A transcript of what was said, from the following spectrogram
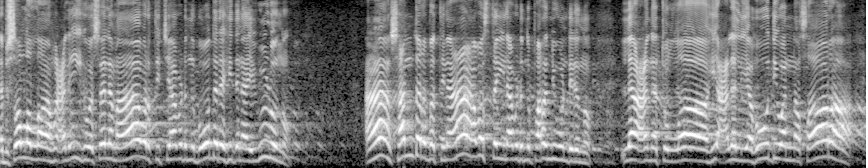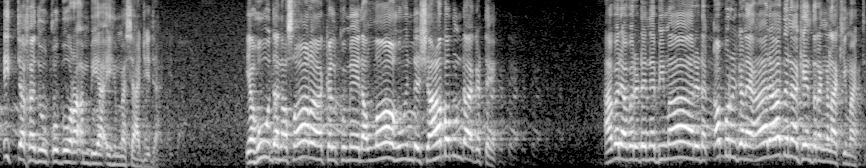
നബി സല്ലാഹു അലൈഹി വസല്ലം ആവർത്തിച്ച് അവിടുന്ന് ബോധരഹിതനായി വീഴുന്നു. ആ സന്ദർഭത്തിൽ ആ അവസ്ഥയിൽ അവിടുന്ന് പറഞ്ഞുകൊണ്ടിരുന്നു ലഅനത്തുല്ലാഹി അലൽ യഹൂദി വന്നസാറ ഇത്തഖദു ഖുബൂറ അംബിയാഇഹിം മസാജിദ. യഹൂദ നസാറാക്കൾക്കുമേൽ അള്ളാഹുവിന്റെ ശാപമുണ്ടാകട്ടെ. അവരവരുടെ നബിമാരുടെ കബറുകളെ ആരാധനാ കേന്ദ്രങ്ങളാക്കി മാറ്റി.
